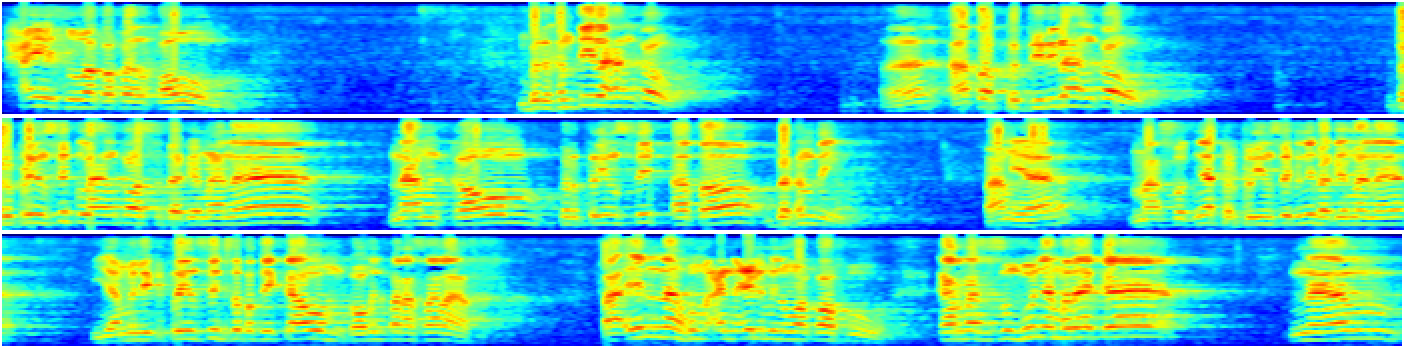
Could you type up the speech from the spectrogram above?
haitsu waqafal qaum berhentilah engkau atau berdirilah engkau? Berprinsiplah engkau sebagaimana enam kaum berprinsip atau berhenti. Paham ya? Maksudnya berprinsip ini bagaimana? Yang memiliki prinsip seperti kaum kaum para salaf. Fa innahum an ilmin waqafu. Karena sesungguhnya mereka enam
